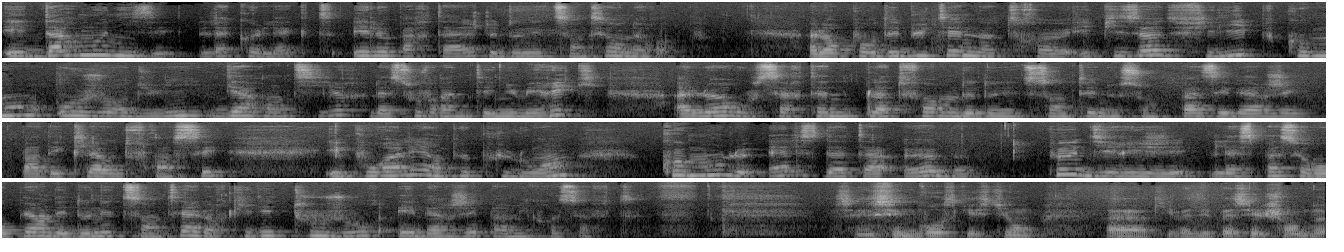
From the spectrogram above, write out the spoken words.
est d'harmoniser la collecte et le partage de données de santé en Europe. Alors pour débuter notre épisode, Philippe, comment aujourd'hui garantir la souveraineté numérique à l'heure où certaines plateformes de données de santé ne sont pas hébergées par des clouds français? Et pour aller un peu plus loin, comment le Health Data Hub peut diriger l'espace européen des données de santé alors qu'il est toujours hébergé par Microsoft? C'est une grosse question euh, qui va dépasser le champ de,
